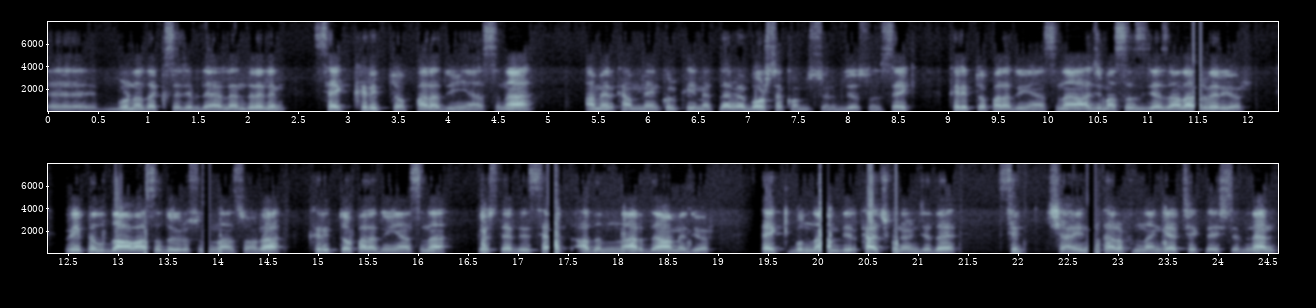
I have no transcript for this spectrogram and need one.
E, buna da kısaca bir değerlendirelim. SEK kripto para dünyasına Amerikan Menkul Kıymetler ve Borsa Komisyonu biliyorsunuz SEK kripto para dünyasına acımasız cezalar veriyor. Ripple davası duyurusundan sonra kripto para dünyasına gösterdiği sert adımlar devam ediyor. SEK bundan birkaç gün önce de Chain tarafından gerçekleştirilen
